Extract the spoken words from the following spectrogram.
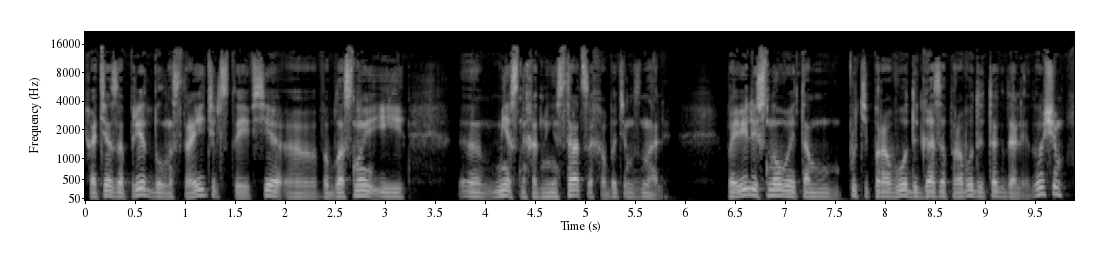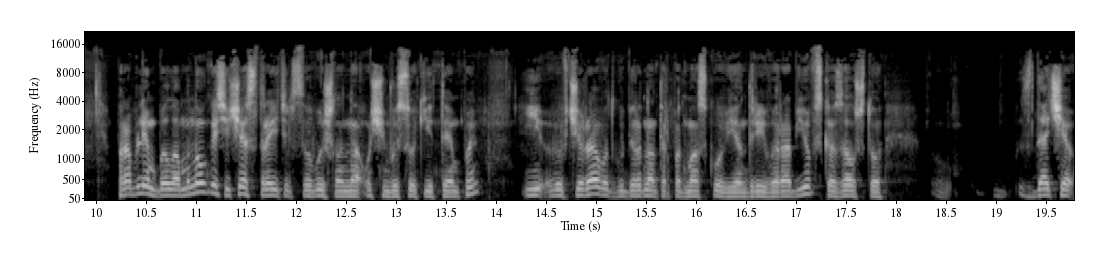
Хотя запрет был на строительство, и все в областной и местных администрациях об этом знали появились новые там путепроводы, газопроводы и так далее. В общем, проблем было много. Сейчас строительство вышло на очень высокие темпы. И вчера вот губернатор Подмосковья Андрей Воробьев сказал, что сдача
